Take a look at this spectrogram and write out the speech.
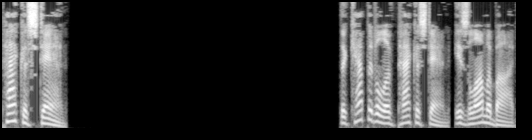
Pakistan The capital of Pakistan, Islamabad,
